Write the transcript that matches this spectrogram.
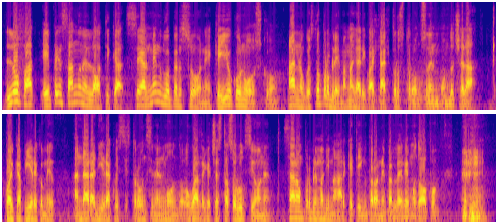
l'ho fatto e pensando nell'ottica, se almeno due persone che io conosco hanno questo problema, magari qualche altro stronzo nel mondo ce l'ha. Poi capire come andare a dire a questi stronzi nel mondo, oh guarda che c'è sta soluzione, sarà un problema di marketing, però ne parleremo dopo.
